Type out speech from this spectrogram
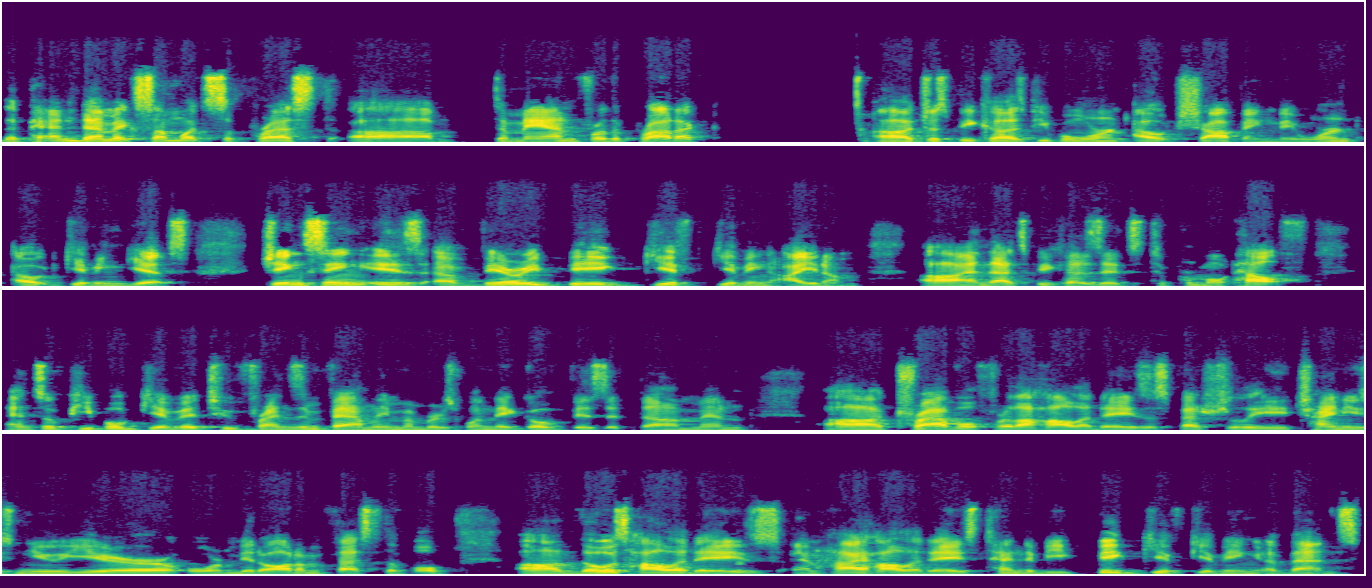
The pandemic somewhat suppressed uh, demand for the product uh, just because people weren't out shopping, they weren't out giving gifts. Ginseng is a very big gift giving item, uh, and that's because it's to promote health. And so people give it to friends and family members when they go visit them. And uh, travel for the holidays, especially Chinese New Year or Mid Autumn Festival. Uh, those holidays and high holidays tend to be big gift giving events,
